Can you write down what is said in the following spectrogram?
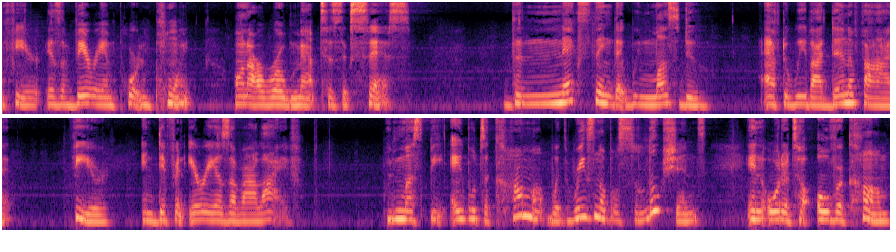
fear is a very important point on our roadmap to success. The next thing that we must do after we've identified fear in different areas of our life, we must be able to come up with reasonable solutions in order to overcome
